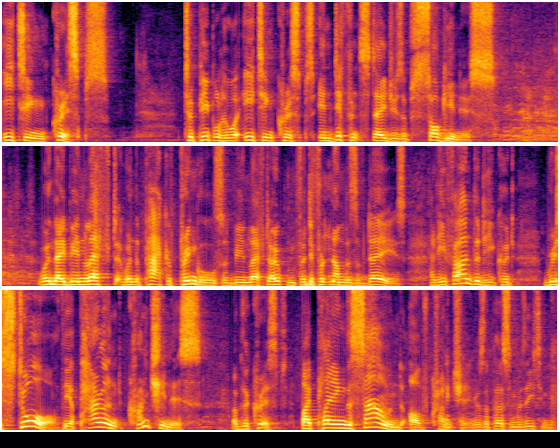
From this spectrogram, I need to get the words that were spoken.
eating crisps to people who were eating crisps in different stages of sogginess when they'd been left, when the pack of Pringles had been left open for different numbers of days. And he found that he could restore the apparent crunchiness of the crisps by playing the sound of crunching as the person was eating them.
